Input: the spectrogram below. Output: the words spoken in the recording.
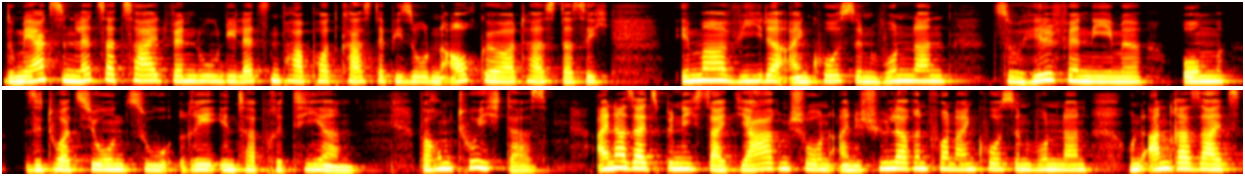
Du merkst in letzter Zeit, wenn du die letzten paar Podcast-Episoden auch gehört hast, dass ich immer wieder einen Kurs in Wundern zu Hilfe nehme, um Situationen zu reinterpretieren. Warum tue ich das? Einerseits bin ich seit Jahren schon eine Schülerin von Ein Kurs in Wundern und andererseits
